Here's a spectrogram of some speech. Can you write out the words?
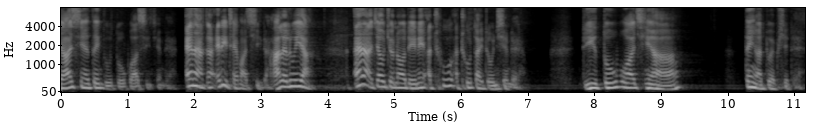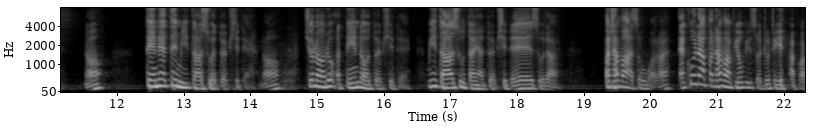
ယားရှင်သိမ့်ကိုတိုးပွားစီခြင်းတယ်အဲ့ဒါကအဲ့ဒီထဲမှာရှိတာဟာလေလုယာအဲ့ဒါကြောင့်ကျွန်တော်ဒီနေ့အထူးအထူးတိုက်တွန်းခြင်းတယ်ဒီတိုးပွားခြင်းဟာတင့်အတွက်ဖြစ်တယ်နော်တင်တဲ့တင့်မိသားစုအတွက်ဖြစ်တယ်နော်ကျွန်တော်တို့အသင်းတော်အတွက်ဖြစ်တယ်မိသားစုတိုင်းအတွက်ဖြစ်တယ်ဆိုတာပထမအဆုံးပါနော်အခုနပထမပြောပြီးဆိုဒုတိယပါ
